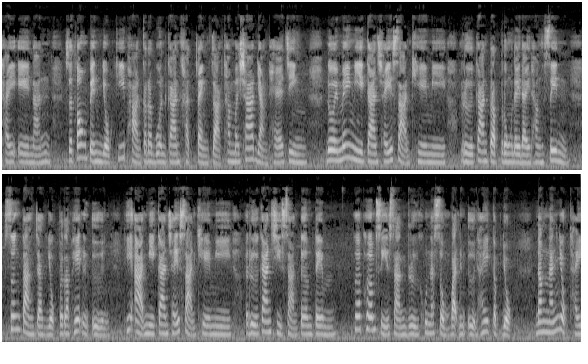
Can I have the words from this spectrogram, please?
ไทยเอนั้น จะต้องเป็นหยกที่ผ่านกระบวนการขัดแต่งจากธรรมชาติอย่างแท้จริง โดยไม่มีการใช้สารเคมี หรือการปรับปรุงใด ๆ ทั้งสิ้น ซึ่งต่างจากหยกประเภทอื่น ๆ ที่อาจมีการใช้สารเคมี หรือการฉีดสารเติมเต็ม พื่อเพิ่มสีสันหรือคุณสมบัติอื่น ๆ ให้กับหยก ดังนั้นหยกไทย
